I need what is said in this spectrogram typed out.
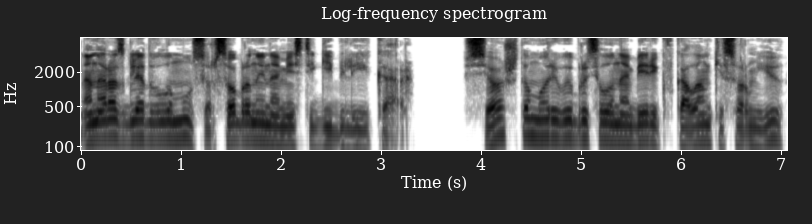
Она разглядывала мусор, собранный на месте гибели Икара. Все, что море выбросило на берег в Каланке Сормью,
